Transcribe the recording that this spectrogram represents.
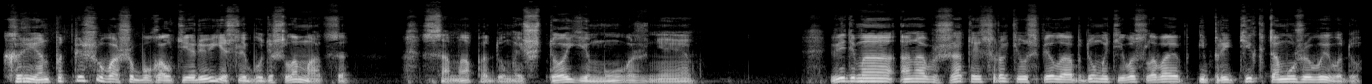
Хрен подпишу вашу бухгалтерию, если будешь ломаться. Сама подумай, что ему важнее». Видимо, она в сжатые сроки успела обдумать его слова и прийти к тому же выводу,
